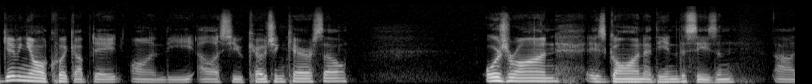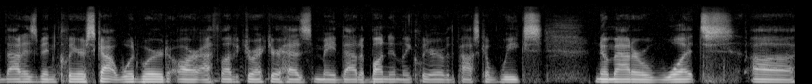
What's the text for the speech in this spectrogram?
giving y'all a quick update on the LSU coaching carousel. Orgeron is gone at the end of the season. Uh, that has been clear. Scott Woodward, our athletic director, has made that abundantly clear over the past couple weeks. No matter what, uh,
